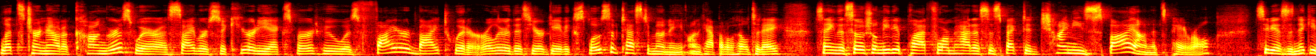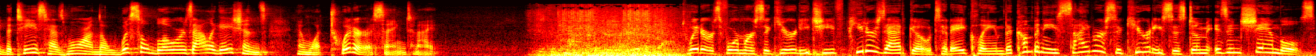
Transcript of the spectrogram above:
Let's turn now to Congress, where a cybersecurity expert who was fired by Twitter earlier this year gave explosive testimony on Capitol Hill today, saying the social media platform had a suspected Chinese spy on its payroll. CBS's Nikki Battiste has more on the whistleblower's allegations and what Twitter is saying tonight. Twitter's former security chief Peter Zatko today claimed the company's cybersecurity system is in shambles.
